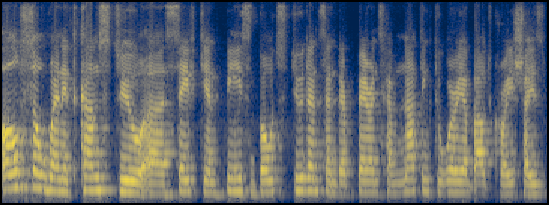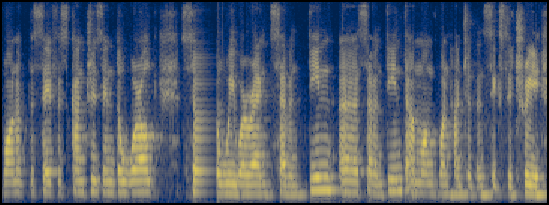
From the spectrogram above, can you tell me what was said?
Also, when it comes to uh, safety and peace, both students and their parents have nothing to worry about. Croatia is one of the safest countries in the world. So we were ranked 17, uh, 17th among 163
